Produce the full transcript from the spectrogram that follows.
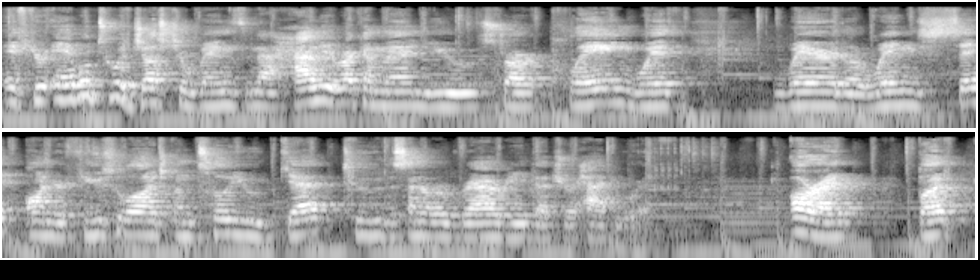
if you're able to adjust your wings, then I highly recommend you start playing with where the wings sit on your fuselage until you get to the center of gravity that you're happy with. All right, but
